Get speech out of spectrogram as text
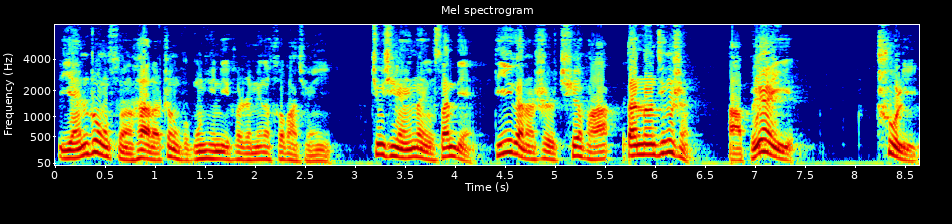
严重损害了政府公信力和人民的合法权益。究其原因呢，有三点：第一个呢是缺乏担当精神，啊，不愿意处理。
